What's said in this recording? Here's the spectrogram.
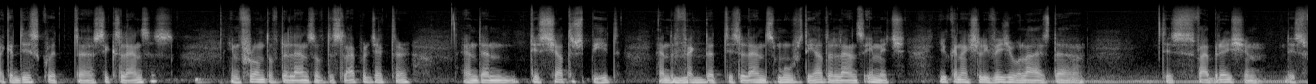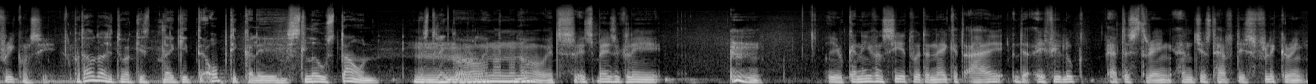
like a disc with uh, six lenses in front of the lens of the slide projector, and then this shutter speed and the Mhm. fact that this lens moves the other lens image, you can actually visualize the this vibration, this frequency. But how does it work? Is like it optically slows down the string? or No, like, no, no, no. It's it's basically you can even see it with the naked eye. The, if you look at the string and just have this flickering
